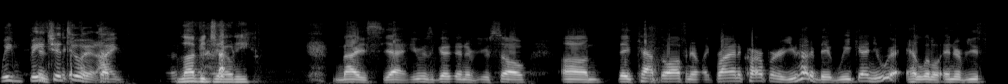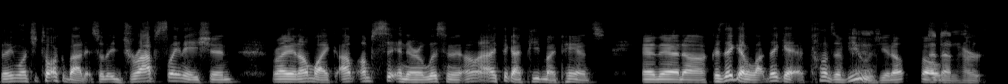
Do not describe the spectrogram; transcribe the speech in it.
we beat you to it. I love you, Jody nice. Yeah, he was a good interview. So um, they capped off and they're like, Brian Carpenter, you had a big weekend. You had a little interview thing. Why don't you talk about it? So they dropped Slay Nation, right? And I'm like, I'm, I'm sitting there listening. I think I peed my pants. And then, uh, cause they get a lot, they get tons of views, yeah, you know? So that doesn't hurt.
